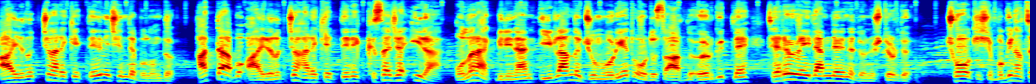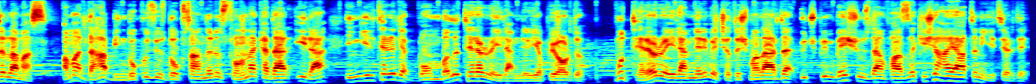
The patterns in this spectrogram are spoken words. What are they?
ayrılıkçı hareketlerin içinde bulundu. Hatta bu ayrılıkçı hareketleri kısaca İRA olarak bilinen İrlanda Cumhuriyet Ordusu adlı örgütle terör eylemlerine dönüştürdü. Çoğu kişi bugün hatırlamaz ama daha 1990'ların sonuna kadar İRA İngiltere'de bombalı terör eylemleri yapıyordu. Bu terör eylemleri ve çatışmalarda 3500'den fazla kişi hayatını yitirdi.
